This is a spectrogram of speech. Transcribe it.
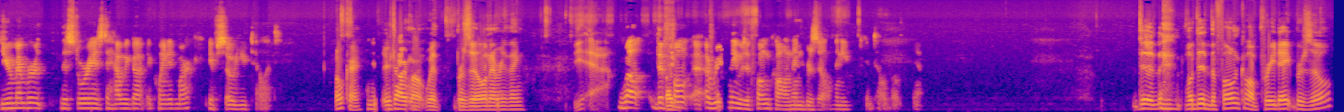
Do you remember the story as to how we got acquainted, Mark? If so, you tell it. Okay. You're talking about with Brazil and everything? Yeah. Well, the like, phone uh, originally was a phone call and then Brazil. Then you can tell about yeah. Did well did the phone call predate Brazil?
